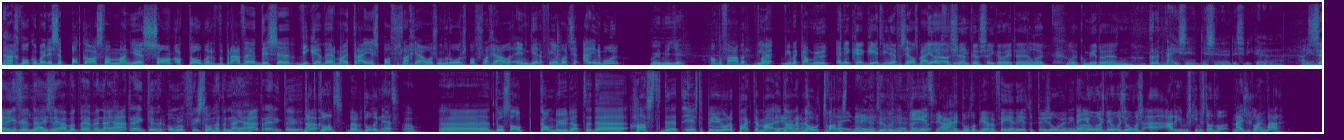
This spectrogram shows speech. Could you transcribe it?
Goeiedag, welkom bij deze podcast van Manje Son Oktober. We praten deze week weer met drie sportverslagjouwers, onder andere sportverslagjouwer en Jervin Watcher, Arjen de Boer, Goedemiddag. Ander Faber, wie bij, wie bij Cambuur en ik, eh, Geert Wie even zelfs bij Ja, van zeker, zeker weten. Leuk, leuk om hier te wezen. Grut nice, hè, deze, deze week, Arjen. Zeker vond- nice, ja. ja. want we hebben een nieuwe haatredacteur. Omroep Friesland had een nieuwe haatredacteur. Dat Ja. klopt, maar dat bedoelde ik net. Oh. Eh doelste op Cambuur. Dat de Hast de eerste periode pakte, maar uiteindelijk hoor. no twaalf. Nee, nee, Nee, nee. natuurlijk niet. Hij, Geert. ja, hij doet op Jereveen en eerste thuisoverwinning. Nee, man. jongens, jongens, jongens. Uh, Arjen, misschien verstoot wel. Nice lang waar.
